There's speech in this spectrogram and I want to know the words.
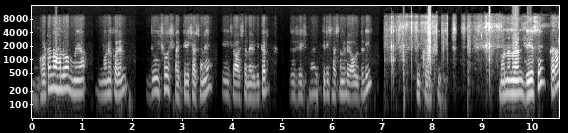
ঘটনা হলো মনে করেন দুইশো সাঁত্রিশ আসনে, তিনশো আসনের ভিতর দুইশো সাঁত্রিশ আসনের অলরেডি কি করেছে। মনোনয়ন দিয়েছে কারা?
